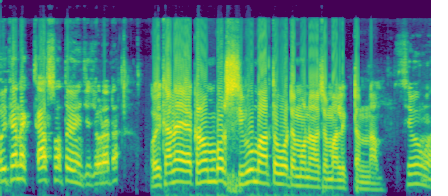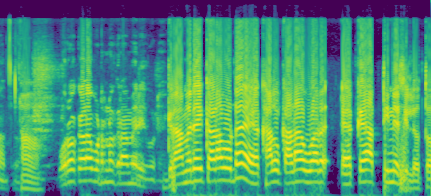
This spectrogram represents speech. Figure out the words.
ওইখানে কার সাথে হয়েছে জোড়াটা? ওইখানে এক নম্বর শিবু মাহাতো বটে মনে হচ্ছে মালিকটার নাম। শিবু মাহাতো? হ্যাঁ। বড় কাড়া গ্রামেরই বটে? গ্রামের এই কাড়া বটে একাল কাড়া একে আর তিনে ছিল তো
